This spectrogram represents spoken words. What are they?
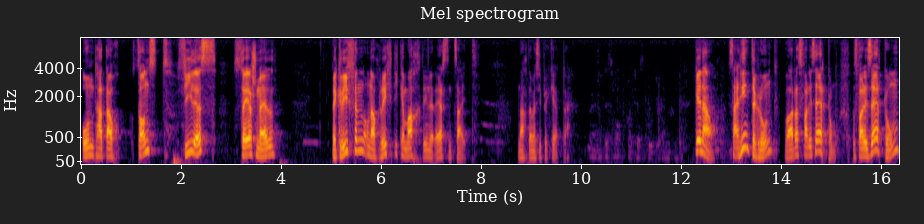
und hat auch sonst vieles sehr schnell begriffen und auch richtig gemacht in der ersten Zeit, nachdem er sich bekehrte? Genau. Sein Hintergrund war das Pharisäertum. Das Pharisäertum,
